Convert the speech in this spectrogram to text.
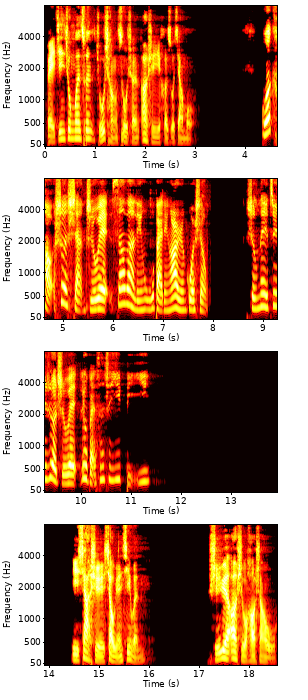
北京中关村主场促成二十亿合作项目。国考设陕职位三万零五百零二人过省，省内最热职位六百三十一比一。以下是校园新闻。十月二十五号上午，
